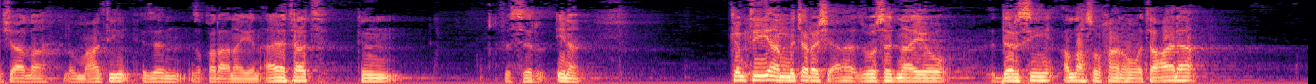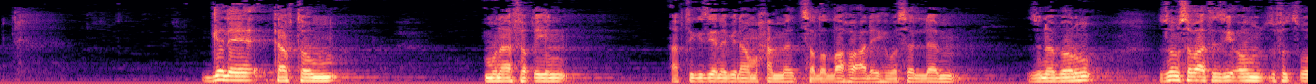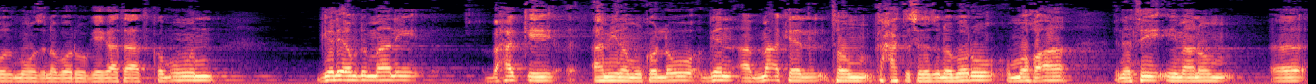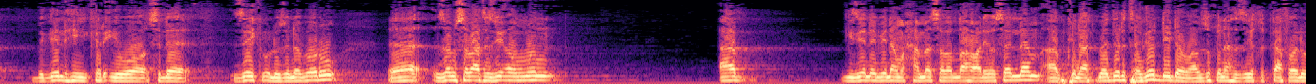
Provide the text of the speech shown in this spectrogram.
እንሻ ላ ሎ መዓልቲ እዘን ዝቀረእናየን ኣያታት ክንፍስር ኢና ከምቲ ኣብ መጨረሻ ዝወሰድናዮ ደርሲ ኣላ ስብሓን ወተላ ገለ ካብቶም ሙናፍቒን ኣብቲ ግዜ ነቢና ሙሓመድ ለ ላ ለ ወሰለም ዝነበሩ እዞም ሰባት እዚኦም ዝፍፅሞ ዝነበሩ ጌጋታት ከምኡ ውን ገሊኦም ድማ ብሓቂ ኣሚኖም እንከለዉ ግን ኣብ ማእከል ቶም ክሓቲ ስለ ዝነበሩ እሞ ከዓ ነቲ ኢማኖም ብግልሂ ክርእይዎ ስለ ዘይክእሉ ዝነበሩ እዞም ሰባት እዚኦም ውን ኣብ ግዜ ነቢና ሙሓመድ ለ ላ ለ ወሰለም ኣብ ኩናት በድር ተገዲዶም ኣብዚ ኩናት እዚ ክካፈሉ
